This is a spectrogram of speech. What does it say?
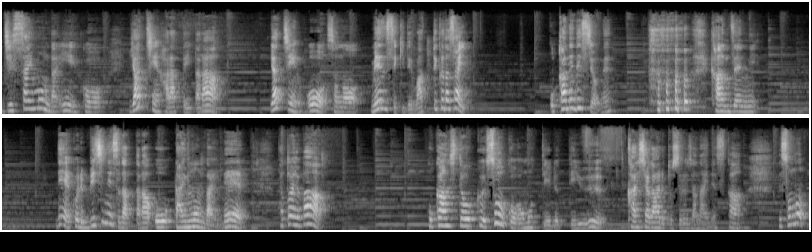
実際問題、こう、家賃払っていたら、家賃をその面積で割ってください。お金ですよね。完全に。で、これビジネスだったら大問題で、例えば、保管しておく倉庫を持っているっていう会社があるとするじゃないですか。でその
